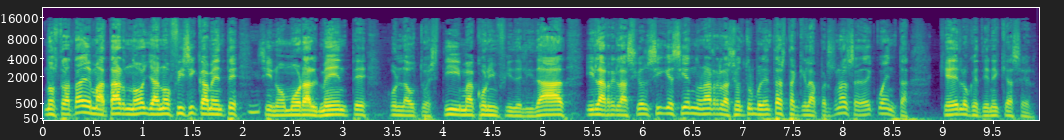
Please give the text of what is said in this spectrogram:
nos trata de matar, ¿no? Ya no físicamente, sino moralmente, con la autoestima, con infidelidad. Y la relación sigue siendo una relación turbulenta hasta que la persona se dé cuenta qué es lo que tiene que hacer.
